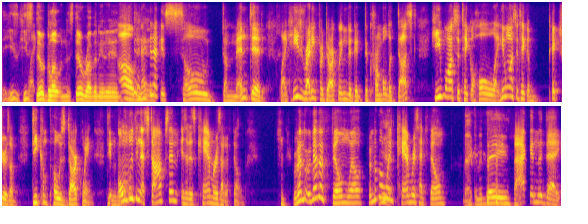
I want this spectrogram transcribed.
He's he's like- still gloating and still rubbing it in. Oh, Negaduck is so demented. Like he's ready for Darkwing to get to crumble to dust. He wants to take a whole like he wants to take a pictures of decomposed Darkwing. The Mhm. only thing that stops him is that his camera is out of film. remember, remember film, Will? Remember Yeah. when cameras had film Back in the day. back in the day?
